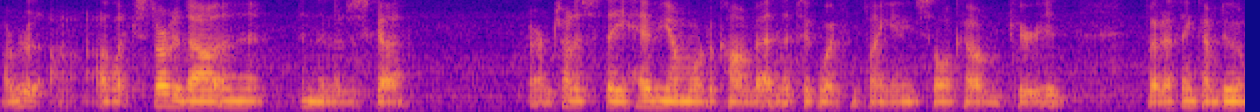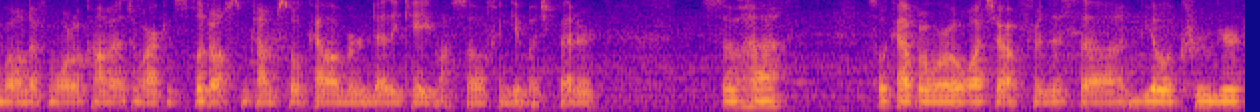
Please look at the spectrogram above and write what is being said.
I really, I, I like started out in it, and then I just got. I'm trying to stay heavy on Mortal Kombat, and that took away from playing any Soul Calibur. Period. But I think I'm doing well enough in Mortal Kombat to where I can split off sometimes Soul Calibur and dedicate myself and get much better. So, uh, Soul Calibur World, watch out for this uh, Viola Krueger.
